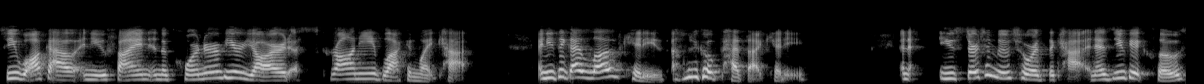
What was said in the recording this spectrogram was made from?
So you walk out and you find in the corner of your yard a scrawny black and white cat. And you think, I love kitties. I'm going to go pet that kitty. And you start to move towards the cat. And as you get close,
